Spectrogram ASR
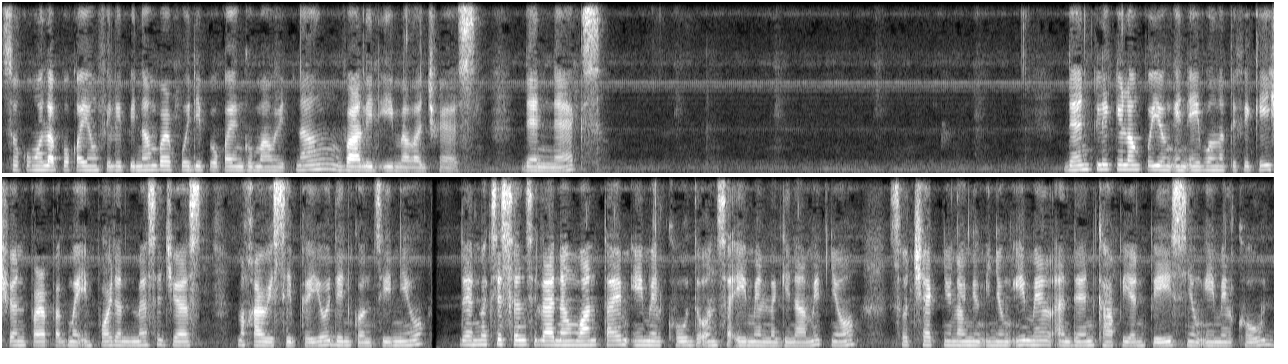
So, kung wala po kayong Philippine number, pwede po kayong gumamit ng valid email address. Then, next. Then, click nyo lang po yung enable notification para pag may important messages, maka-receive kayo. Then, continue. Then, magsisend sila ng one-time email code doon sa email na ginamit nyo. So, check nyo lang yung inyong email and then copy and paste yung email code.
